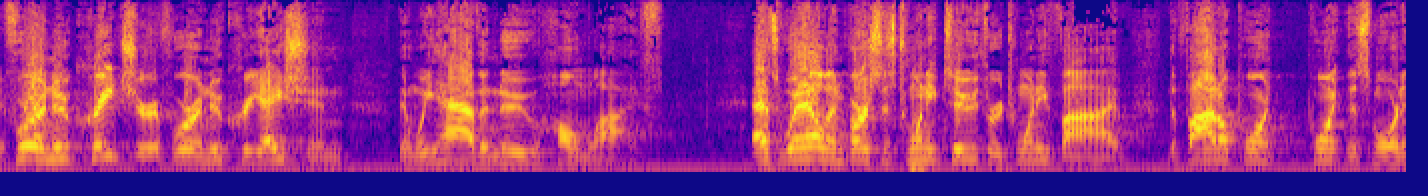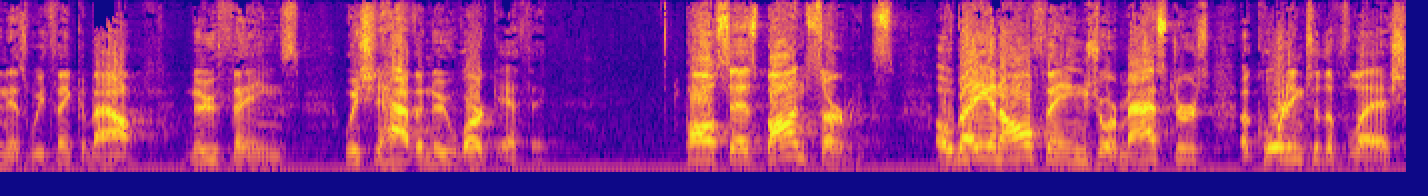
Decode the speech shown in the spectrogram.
If we're a new creature, if we're a new creation, then we have a new home life. As well, in verses 22 through 25, the final point, point this morning as we think about new things, we should have a new work ethic. Paul says, Bondservants, obey in all things your masters according to the flesh,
